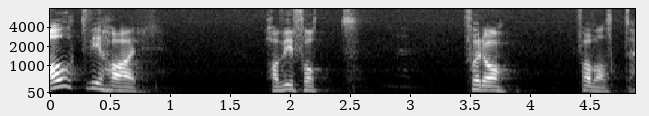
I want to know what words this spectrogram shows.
alt vi har, har vi fått for å forvalte.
